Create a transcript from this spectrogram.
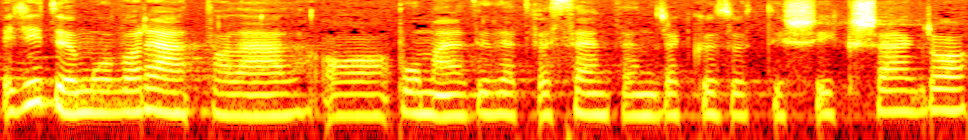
egy idő múlva rátalál a Pomáz, illetve Szentendre közötti síkságra,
